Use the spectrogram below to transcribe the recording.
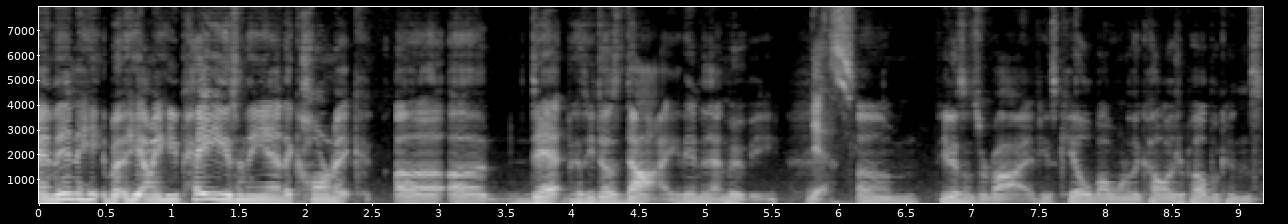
And then he but he i mean he pays in the end a karmic uh, uh, debt because he does die at the end of that movie Yes. um, he doesn't survive. He's killed by one of the college Republicans,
